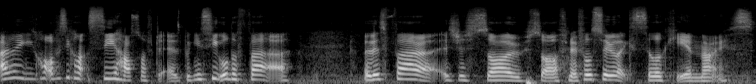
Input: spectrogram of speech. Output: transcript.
I don't know, you obviously can't see how soft it is, but you can see all the fur. But this fur is just so soft and it feels so like silky and nice.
